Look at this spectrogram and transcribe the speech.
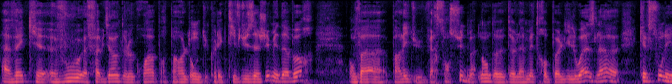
avec vous, Fabien Delecroix, porte-parole donc du collectif d'usagers. Mais d'abord, on va parler du versant sud maintenant de, la métropole lilloise. Là, quels sont les,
